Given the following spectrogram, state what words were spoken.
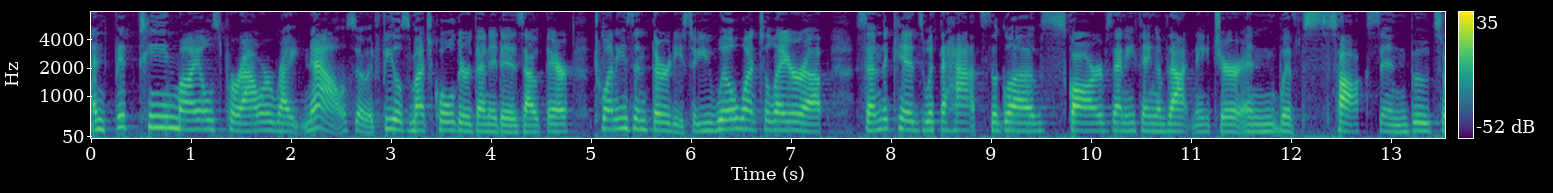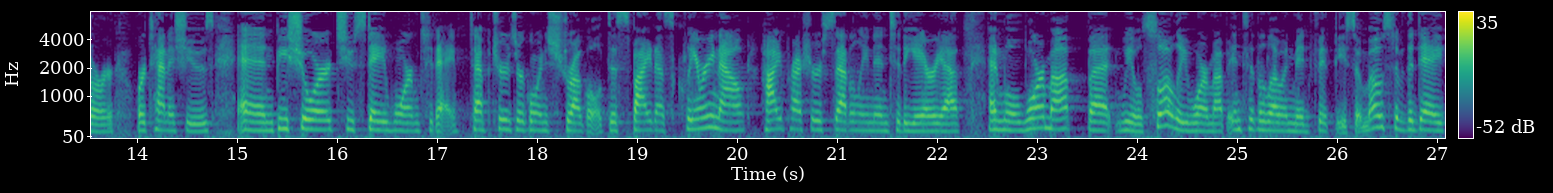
and 15 miles per hour right now, so it feels much colder than it is out there, 20s and 30s. So you will want to layer up, send the kids with the hats, the gloves, gloves, scarves, anything of that nature, and with socks and boots or, or tennis shoes. And be sure to stay warm today. Temperatures are going to struggle despite us clearing out, high pressure settling into the area, and we'll warm up, but we will slowly warm up into the low and mid 50s. So most of the day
